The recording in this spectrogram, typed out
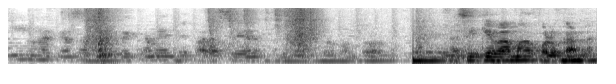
y nos alcanza perfectamente para hacer nuestro contorno. Así que vamos a colocarla.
